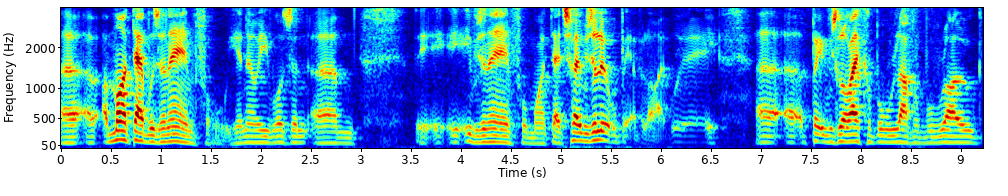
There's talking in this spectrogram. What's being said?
uh, uh, my dad was an handful, you know. He wasn't. Um, he, he, was an handful, my dad. So he was a little bit of like, uh, uh, but he was likable, lovable rogue.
